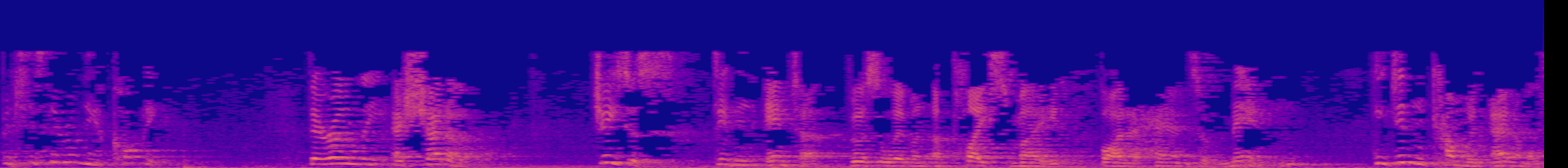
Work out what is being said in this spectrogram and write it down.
But he says they're only a copy. They're only a shadow. Jesus didn't enter, verse 11, a place made by the hands of men. He didn't come with animal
